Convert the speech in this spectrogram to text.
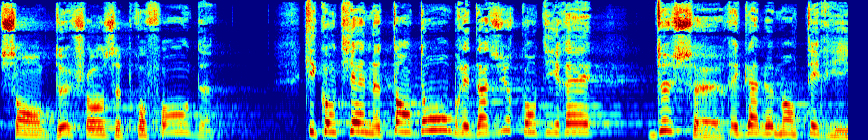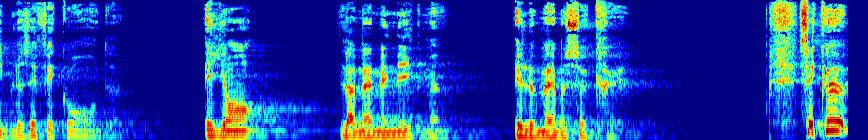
sont deux choses profondes qui contiennent tant d'ombre et d'azur qu'on dirait deux sœurs également terribles et fécondes, ayant la même énigme et le même secret. C'est que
